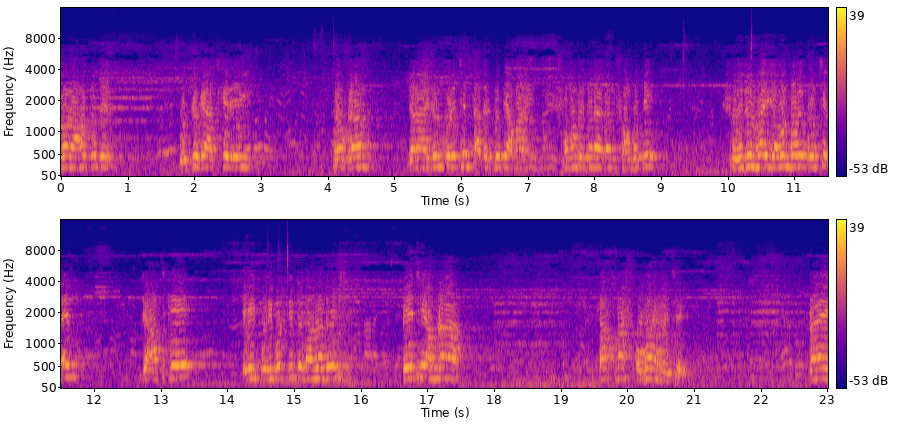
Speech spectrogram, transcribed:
এবং আহতদের উদ্যোগে আজকের এই প্রোগ্রাম যারা আয়োজন করেছেন, তাদের প্রতি আমার সমবেদনা এবং সংহতি। শহীদুল ভাই যেমন ভাবে বলছিলেন যে আজকে এই পরিবর্তিত বাংলাদেশ পেয়েছি আমরা পাঁচ মাস ওভার হয়েছে। প্রায়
